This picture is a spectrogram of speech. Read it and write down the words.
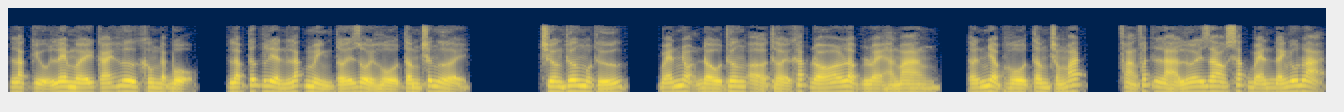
lạc cửu lê mấy cái hư không đặt bộ, lập tức liền lắc mình tới rồi hồ tâm trước người. Trường thương một thứ, bén nhọn đầu thương ở thời khắc đó lập lòe hàn mang, ấn nhập hồ tâm trong mắt, phảng phất là lưỡi dao sắc bén đánh út lại.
